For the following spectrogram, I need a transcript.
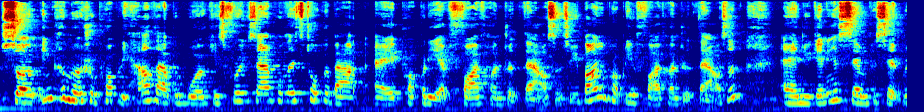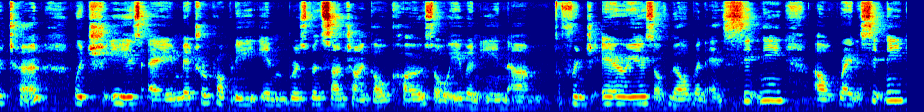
So in commercial property, how that would work is, for example, let's talk about a property at 500,000. So you're buying a property at 500,000 and you're getting a 7% return, which is a metro property in Brisbane, Sunshine, Gold Coast, or even in um, fringe areas of Melbourne and Sydney, or Greater Sydney,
